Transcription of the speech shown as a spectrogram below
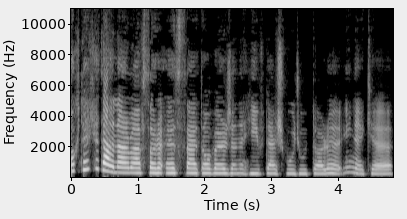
نکته که در نرم افزار استاتا ورژن 17 وجود داره اینه که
